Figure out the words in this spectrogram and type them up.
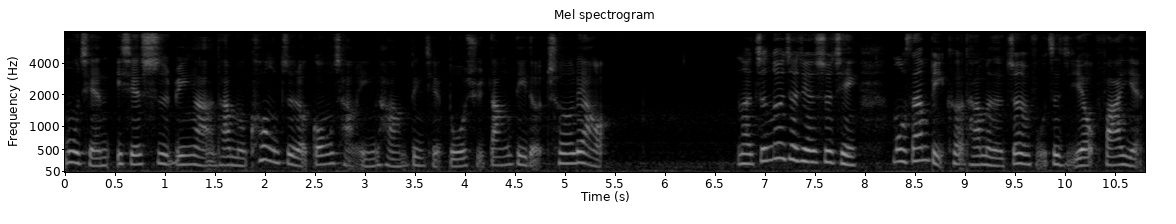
目前一些士兵啊，他们控制了工厂、银行，并且夺取当地的车辆哦。那针对这件事情，莫桑比克他们的政府自己也有发言。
